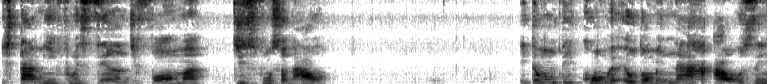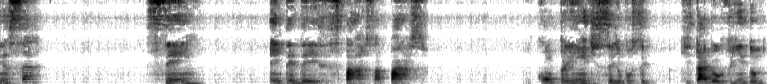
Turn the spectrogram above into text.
está me influenciando de forma disfuncional. Então não tem como eu dominar a ausência sem entender esse passo a passo. Compreende, seja você que está me ouvindo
